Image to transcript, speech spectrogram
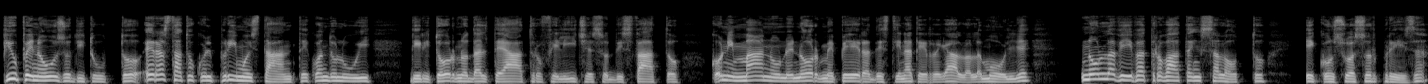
Più penoso di tutto era stato quel primo istante quando lui, di ritorno dal teatro felice e soddisfatto, con in mano un'enorme pera destinata in regalo alla moglie, non l'aveva trovata in salotto e con sua sorpresa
